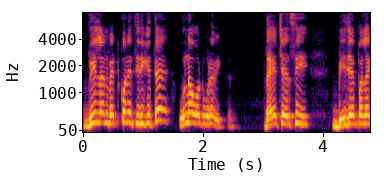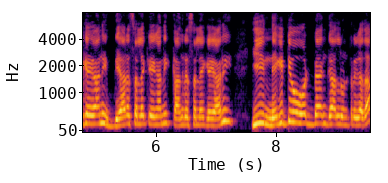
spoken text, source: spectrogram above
వీళ్ళని పెట్టుకొని తిరిగితే ఉన్న ఓటు కూడా విక్తుంది. దయచేసి బీజేపీ వాళ్ళకే కానీ బీఆర్ఎస్ వాళ్ళకే కానీ కాంగ్రెస్ వాళ్ళకే కానీ ఈ నెగిటివ్ ఓట్ బ్యాంక్ వాళ్ళు ఉంటారు కదా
